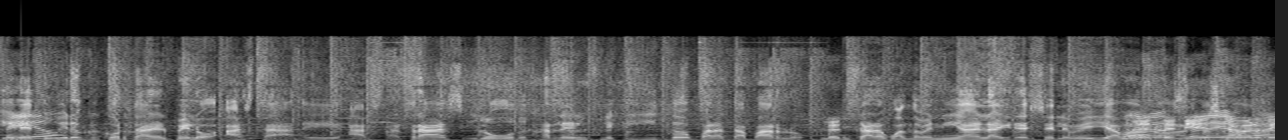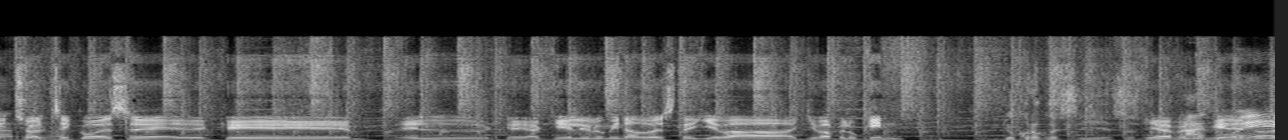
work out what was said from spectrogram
Y le feo. tuvieron que cortar el pelo hasta, eh, hasta atrás y luego dejarle el flequillito para taparlo. Le- y claro, cuando venía el aire se le veía Claro, Le teníais que haber dicho al chico ese eh, que el que aquí el iluminado este lleva lleva peluquín. Yo creo que sí, eso es verdad. peluquín, Anuel,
